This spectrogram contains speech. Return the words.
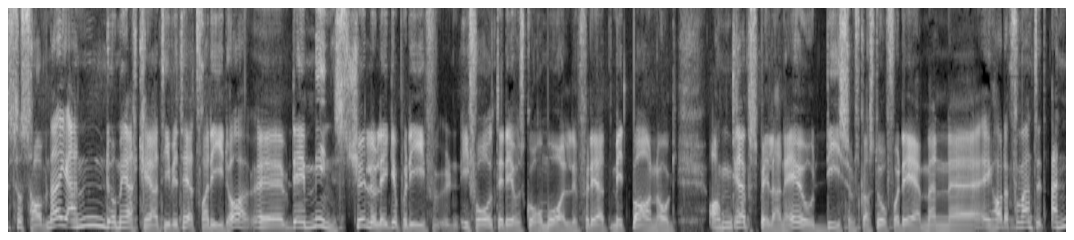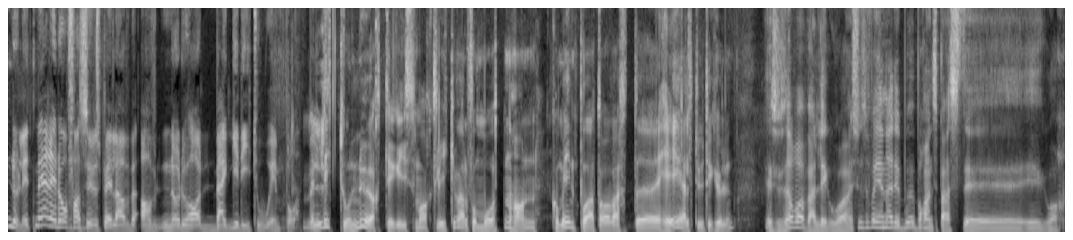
så savner jeg enda mer kreativitet fra de, da. Eh, Det er minst skyld å ligge på de i forhold til det å skåre mål, fordi at midtbanen og angrepsspillerne er jo de som skal stå for det. Men eh, jeg hadde forventet enda litt mer i det offensive spillet av, av når du har begge de to innpå. Men litt honnør til Rismark likevel for måten han kom inn på etter å ha vært eh, helt ute i kulden. Jeg syns han var veldig god. Jeg synes han var en av de Branns beste i går.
